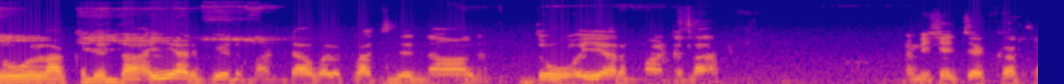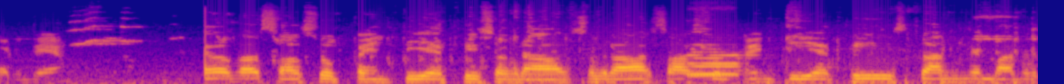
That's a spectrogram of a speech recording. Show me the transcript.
2 ਲੱਖ ਦੇ 10000 ਰੁਪਏ ਡਿਮਾਂਡ ਡਬਲ ਕਲਚ ਦੇ ਨਾਲ 2000 ਮਾਡਲ ਆ ਕੰਡੀਸ਼ਨ ਚੈੱਕ ਕਰ ਸਕਦੇ ਆ ਇਹ 735 FP Swaraj Swaraj 735 FP 97 model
